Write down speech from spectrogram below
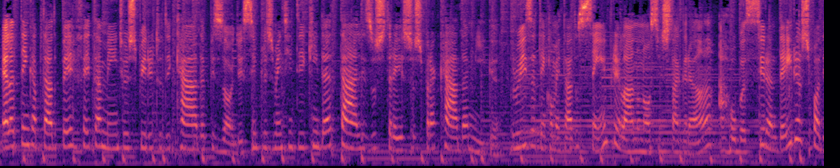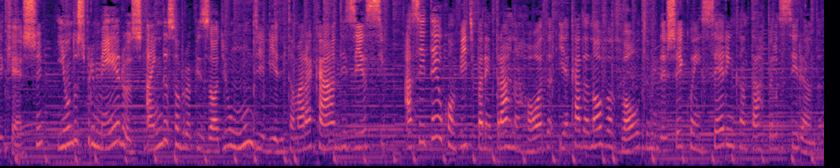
Ela tem captado perfeitamente o espírito de cada episódio e simplesmente indica em detalhes os trechos para cada amiga. Luísa tem comentado sempre lá no nosso Instagram, cirandeiraspodcast, e um dos primeiros primeiros, ainda sobre o episódio 1 de Ilia de Itamaracá, dizia assim: Aceitei o convite para entrar na roda e a cada nova volta me deixei conhecer e encantar pela ciranda.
